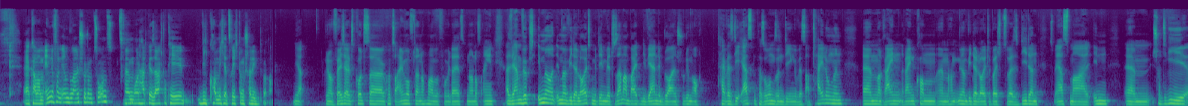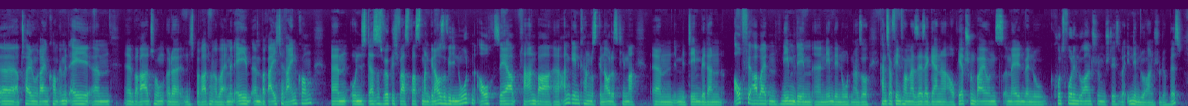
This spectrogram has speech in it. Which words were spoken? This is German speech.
äh, kam am Ende von ihrem dualen Studium zu uns ähm, und hat gesagt, okay, wie komme ich jetzt Richtung Strategieberatung? Ja, Genau, vielleicht als kurzer, kurzer Einwurf da nochmal, bevor wir da jetzt genau drauf eingehen. Also wir haben wirklich immer und immer wieder Leute, mit denen wir zusammenarbeiten, die während dem dualen Studium auch teilweise die ersten Personen sind, die in gewisse Abteilungen ähm, rein, reinkommen, ähm, haben immer wieder Leute beispielsweise, die dann zum ersten Mal in ähm, Strategieabteilungen äh, reinkommen, M&A ähm, äh, Beratung oder nicht Beratung, aber M&A ähm, Bereiche reinkommen und das ist wirklich was, was man genauso wie die Noten auch sehr planbar äh, angehen kann. Das ist genau das Thema, ähm, mit dem wir dann auch viel arbeiten, neben, dem, äh, neben den Noten. Also kannst du auf jeden Fall mal sehr, sehr gerne auch jetzt schon bei uns äh, melden, wenn du kurz vor dem dualen Studium stehst oder in dem dualen Studium bist.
